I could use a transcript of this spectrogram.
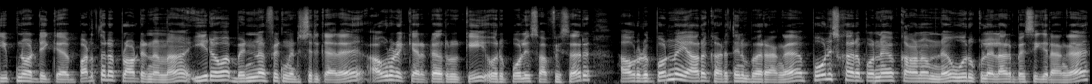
ஹிப்னாட்டிக் படத்தோட பிளாட் என்னென்னா ஹீரோவாக பென் அஃப்ரிக் நடிச்சிருக்காரு. அவரோட கேரக்டர் ருக்கி ஒரு போலீஸ் ஆஃபீஸர் அவரோட பொண்ணை யாரோ கடத்தின்னு போயிடுறாங்க. போலீஸ்கார பொண்ணை காணோம்னு ஊருக்குள்ளே எல்லாரும் பேசிக்கிறாங்க.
